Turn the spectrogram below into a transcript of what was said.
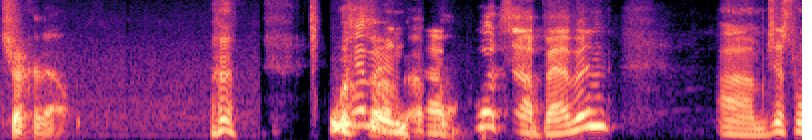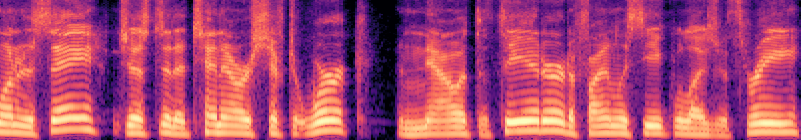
Check it out. What's Evan, up? uh, what's up, Evan? Um, just wanted to say, just did a 10 hour shift at work and now at the theater to finally see Equalizer 3.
